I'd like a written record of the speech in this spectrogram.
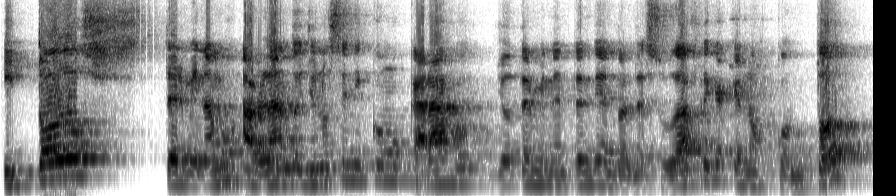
Y todos terminamos hablando, yo no sé ni cómo carajo, yo terminé entendiendo el de Sudáfrica que nos contó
